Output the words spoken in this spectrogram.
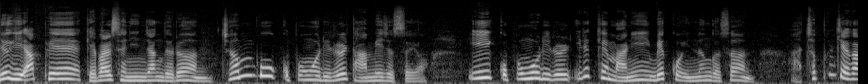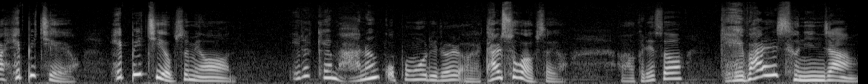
여기 앞에 개발선인장들은 전부 꽃봉오리를 다 맺었어요. 이 꽃봉오리를 이렇게 많이 맺고 있는 것은 아, 첫 번째가 햇빛이에요. 햇빛이 없으면 이렇게 많은 꽃봉오리를 어, 달 수가 없어요. 어, 그래서 개발 선인장은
